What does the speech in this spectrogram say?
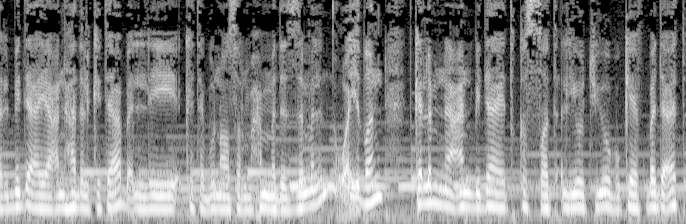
البداية عن هذا الكتاب اللي كتبه ناصر محمد الزمل. وأيضا تكلمنا عن بداية قصة اليوتيوب وكيف بدأت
